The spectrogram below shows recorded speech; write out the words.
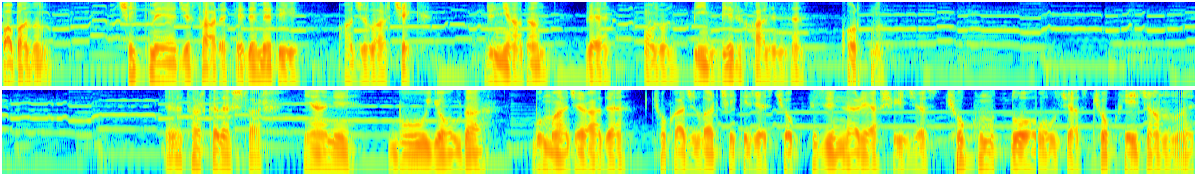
babanın çekmeye cesaret edemediği acılar çek. Dünyadan ve onun bin bir halinden korkma. Evet arkadaşlar, yani bu yolda bu macerada çok acılar çekeceğiz, çok hüzünler yaşayacağız, çok mutlu olacağız, çok heyecanlı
